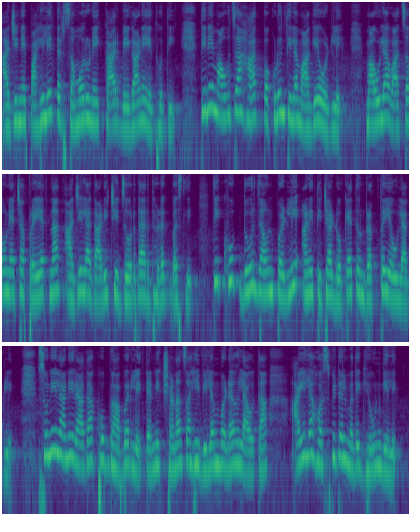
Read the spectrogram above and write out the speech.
आजीने पाहिले तर समोरून एक कार वेगाने येत होती. तिने माऊचा हात पकडून तिला मागे ओढले. माऊला वाचवण्याच्या प्रयत्नात आजीला गाडीची जोरदार धडक बसली. ती खूप दूर जाऊन पडली आणि तिच्या डोक्यातून रक्त येऊ लागले. सुनील आणि राधा खूप घाबरले. त्यांनी क्षणाचाही विलंब न लावता आईला हॉस्पिटलमध्ये घेऊन गेले.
